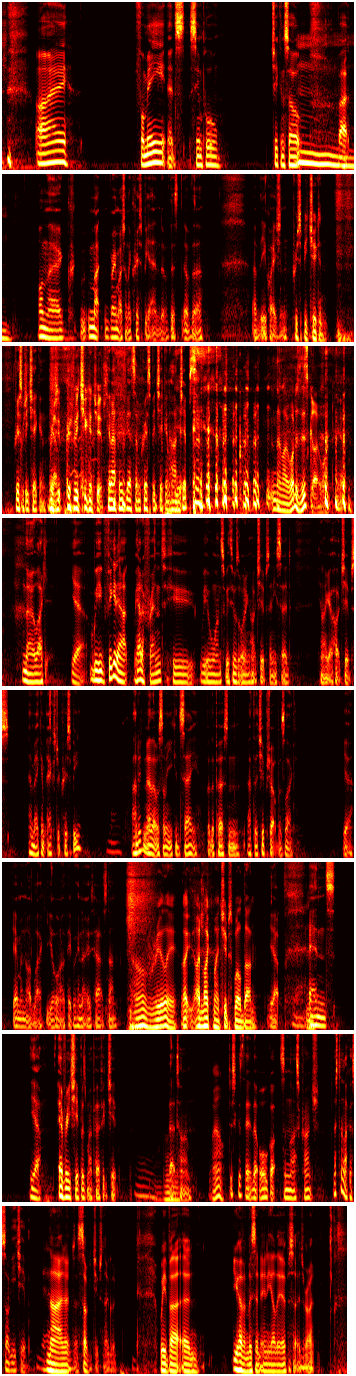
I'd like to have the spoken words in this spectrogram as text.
I, for me, it's simple chicken salt Mm. but- on the cr- very much on the crispy end of this of the of the equation. Crispy chicken. Crispy chicken. Crispy, Yep. crispy chicken chips. Can I please get some crispy chicken hot Yeah. chips? and they're like, what does this guy want? yeah. No, like yeah, we figured out. We had a friend who we were once with who was ordering hot chips, and he said, "Can I get hot chips and make them extra crispy?" I didn't know that was something you could say, but the person at the chip shop was like, "Yeah," gave him a nod, like you're one of the people who knows how it's done. Oh, really? Like I'd like my chips well done. Yeah, Yeah. Mm. and yeah, every chip was my perfect chip that Mm. time, Wow. just because they they all got some nice crunch. I just don't like a soggy chip. Yeah. No, no, the soggy chips no good. We've uh, and you haven't listened to any other episodes, right?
